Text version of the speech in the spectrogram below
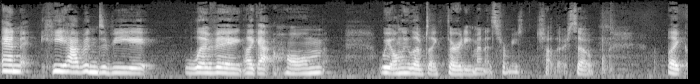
And he happened to be living like at home. We only lived like 30 minutes from each other. So like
